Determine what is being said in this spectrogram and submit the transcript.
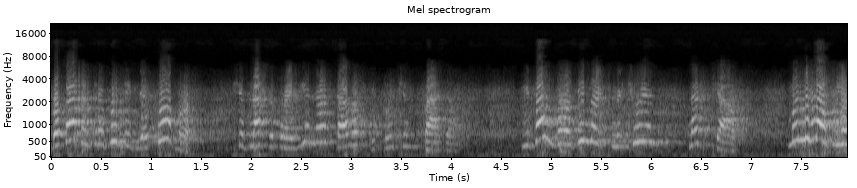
багато зробили для того, щоб наша країна стала Іван Володимирович Мичурин навчав. Ми не могли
